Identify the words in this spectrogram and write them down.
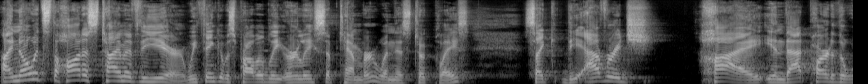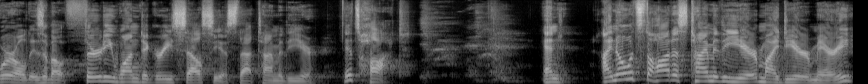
I know it's the hottest time of the year. We think it was probably early September when this took place. It's like the average high in that part of the world is about 31 degrees Celsius that time of the year. It's hot. And I know it's the hottest time of the year, my dear Mary.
